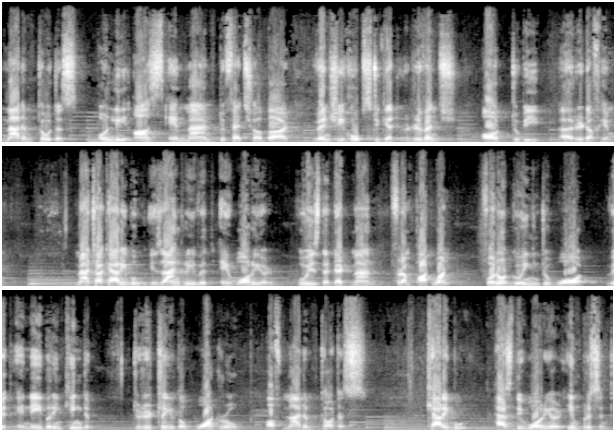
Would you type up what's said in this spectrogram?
Madame Tortoise only asks a man to fetch her bird when she hopes to get revenge or to be uh, rid of him. Mata Kharibu is angry with a warrior who is the dead man from part 1 for not going into war with a neighboring kingdom to retrieve the wardrobe of Madame Tortoise. Kharibu has the warrior imprisoned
